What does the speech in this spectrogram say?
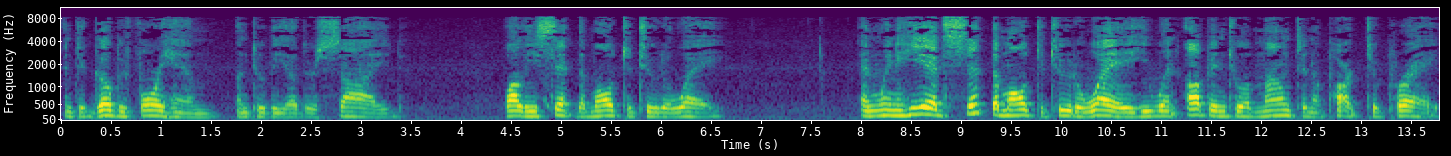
and to go before him unto the other side, while he sent the multitude away. And when he had sent the multitude away, he went up into a mountain apart to pray.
